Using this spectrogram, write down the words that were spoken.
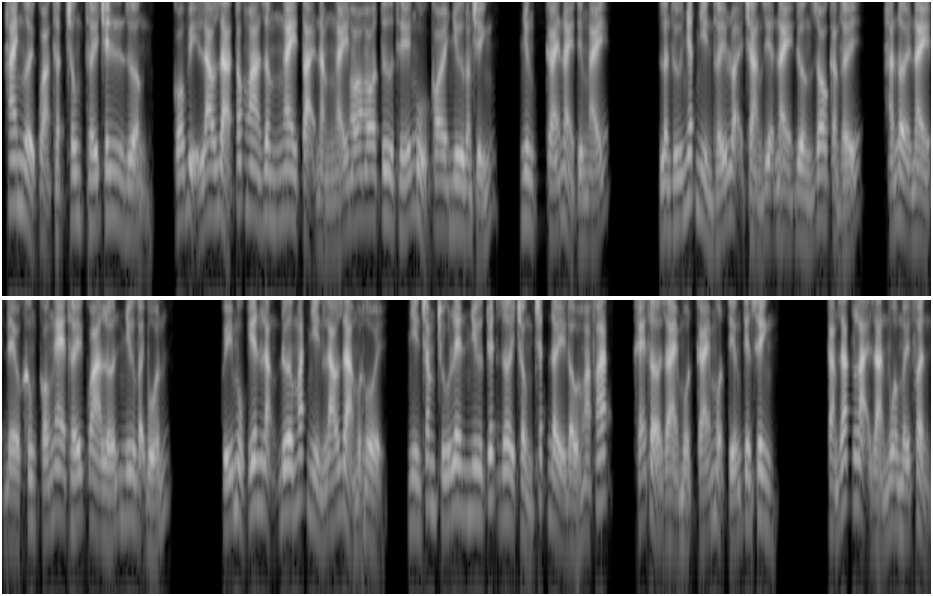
hai người quả thật trông thấy trên giường, có vị lao giả tóc hoa dâm ngay tại nằm ngáy ho ho tư thế ngủ coi như đoan chính, nhưng cái này tiếng ấy lần thứ nhất nhìn thấy loại tràng diện này, đường do cảm thấy hắn đời này đều không có nghe thấy qua lớn như vậy bốn. Quý mục yên lặng đưa mắt nhìn lão giả một hồi, nhìn chăm chú lên như tuyết rơi trồng chất đầy đầu hoa phát, khẽ thở dài một cái một tiếng tiên sinh. Cảm giác lại giản mua mấy phần.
